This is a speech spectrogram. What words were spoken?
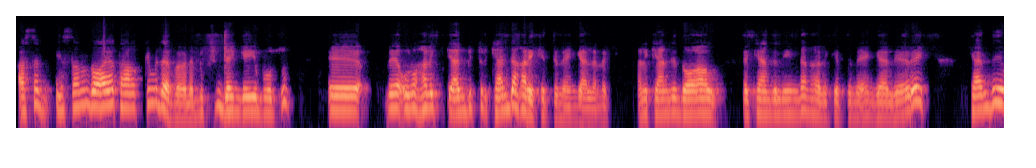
aslında insanın doğaya tahakkümü de böyle. Bütün dengeyi bozup e, ve onu hareket yani bir tür kendi hareketini engellemek. Hani kendi doğal ve kendiliğinden hareketini engelleyerek kendi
